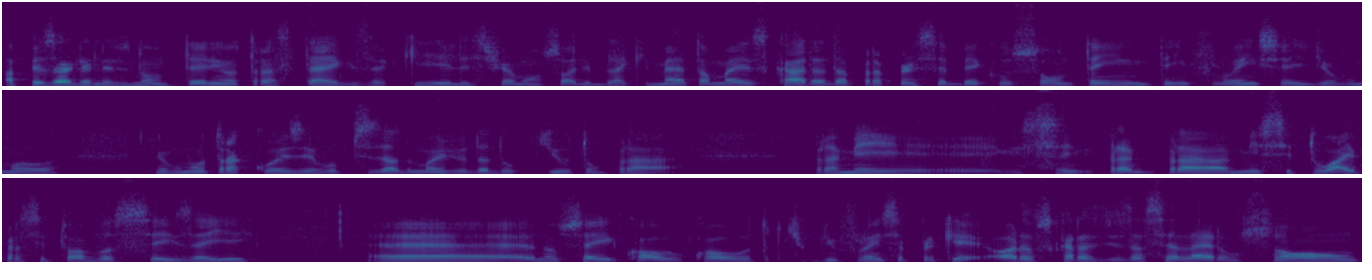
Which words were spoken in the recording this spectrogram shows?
Apesar deles não terem outras tags aqui, eles chamam só de black metal, mas cara, dá pra perceber que o som tem, tem influência aí de alguma, de alguma outra coisa. Eu vou precisar de uma ajuda do Kilton pra, para me para me situar e para situar vocês aí. É, eu não sei qual qual outro tipo de influência, porque hora os caras desaceleram o som,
